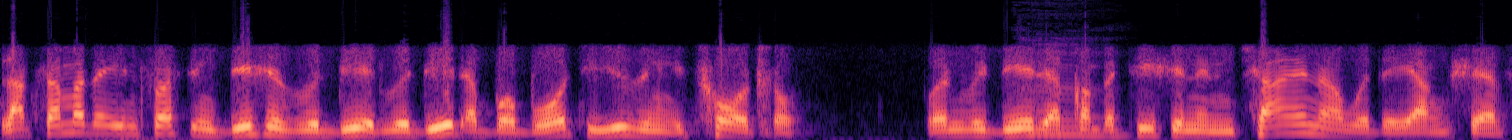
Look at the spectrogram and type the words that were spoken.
like some of the interesting dishes we did we did a bobotie using ichotlo when we did a competition in china with the young chefs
